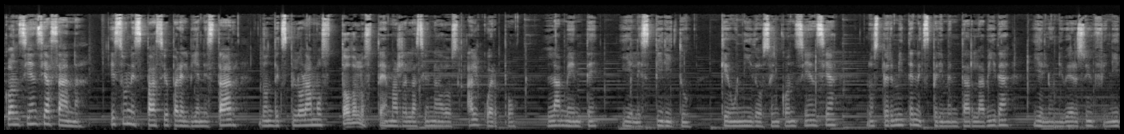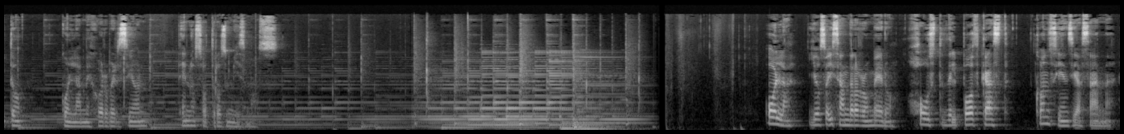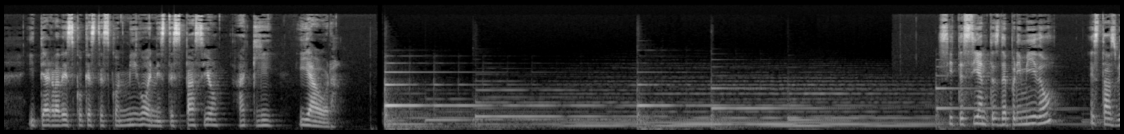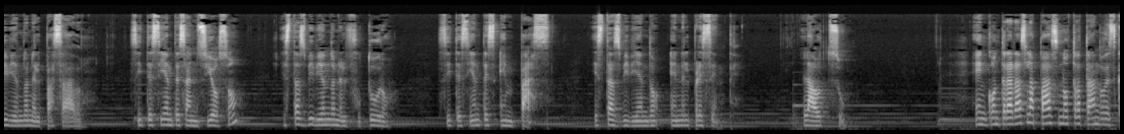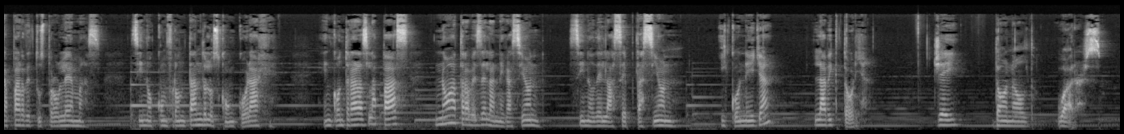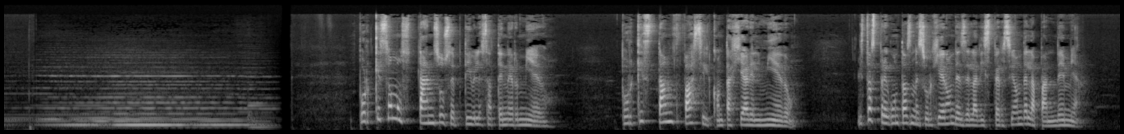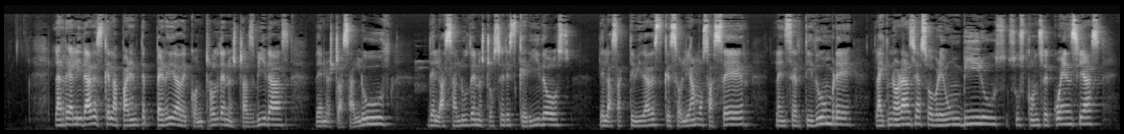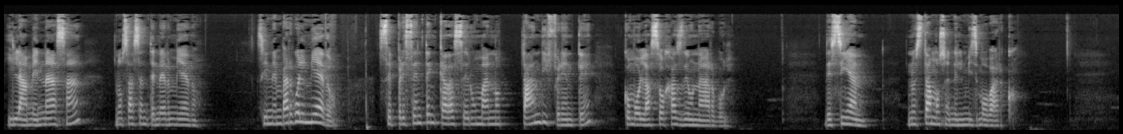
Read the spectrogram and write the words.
Conciencia Sana es un espacio para el bienestar donde exploramos todos los temas relacionados al cuerpo, la mente y el espíritu que unidos en conciencia nos permiten experimentar la vida y el universo infinito con la mejor versión de nosotros mismos. Hola, yo soy Sandra Romero, host del podcast Conciencia Sana y te agradezco que estés conmigo en este espacio, aquí y ahora. Si te sientes deprimido, estás viviendo en el pasado. Si te sientes ansioso, estás viviendo en el futuro. Si te sientes en paz, estás viviendo en el presente. Lao Tzu Encontrarás la paz no tratando de escapar de tus problemas, sino confrontándolos con coraje. Encontrarás la paz no a través de la negación, sino de la aceptación y con ella la victoria. J. Donald Waters. ¿Por qué somos tan susceptibles a tener miedo? ¿Por qué es tan fácil contagiar el miedo? Estas preguntas me surgieron desde la dispersión de la pandemia. La realidad es que la aparente pérdida de control de nuestras vidas, de nuestra salud, de la salud de nuestros seres queridos, de las actividades que solíamos hacer, la incertidumbre, la ignorancia sobre un virus, sus consecuencias y la amenaza nos hacen tener miedo. Sin embargo, el miedo se presenta en cada ser humano tan diferente como las hojas de un árbol. Decían, no estamos en el mismo barco.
